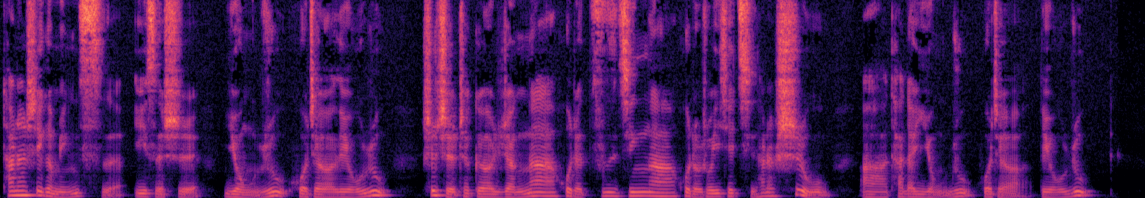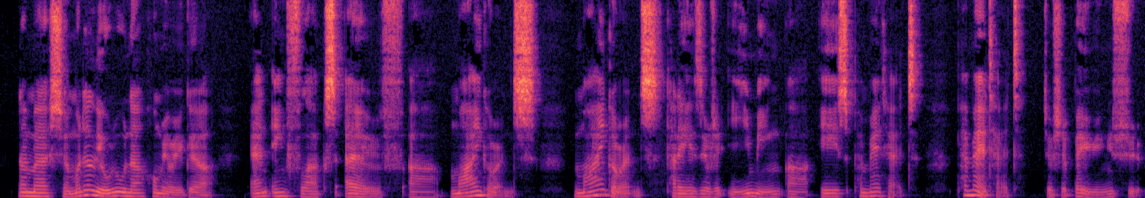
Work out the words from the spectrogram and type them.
它呢是一个名词，意思是涌入或者流入，是指这个人啊或者资金啊，或者说一些其他的事物啊，它的涌入或者流入。那么什么的流入呢？后面有一个。An influx of 啊 migrants，migrants 它的意思就是移民啊，is permitted，permitted 就是被允许。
